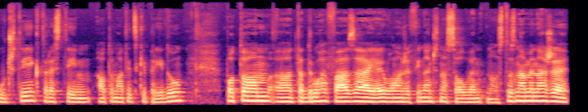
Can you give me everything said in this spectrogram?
účty, ktoré s tým automaticky prídu. Potom e, tá druhá fáza, ja ju volám, že finančná solventnosť. To znamená, že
